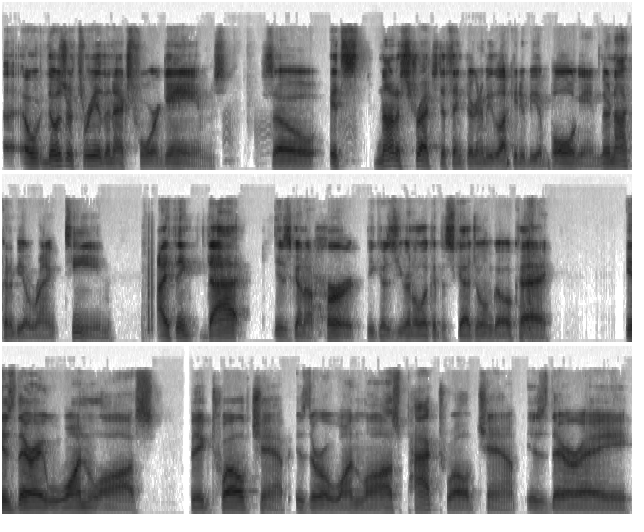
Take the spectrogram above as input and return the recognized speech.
uh, oh, those are three of the next four games. So it's not a stretch to think they're going to be lucky to be a bowl game. They're not going to be a ranked team. I think that is going to hurt because you're going to look at the schedule and go, okay, is there a one loss Big 12 champ? Is there a one loss Pac 12 champ? Is there a,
